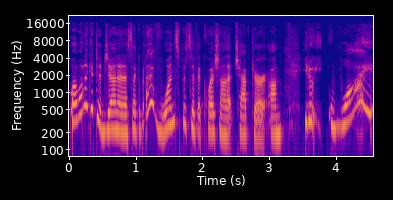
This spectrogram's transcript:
Well, I want to get to Jenna in a second, but I have one specific question on that chapter. Um, you know, why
